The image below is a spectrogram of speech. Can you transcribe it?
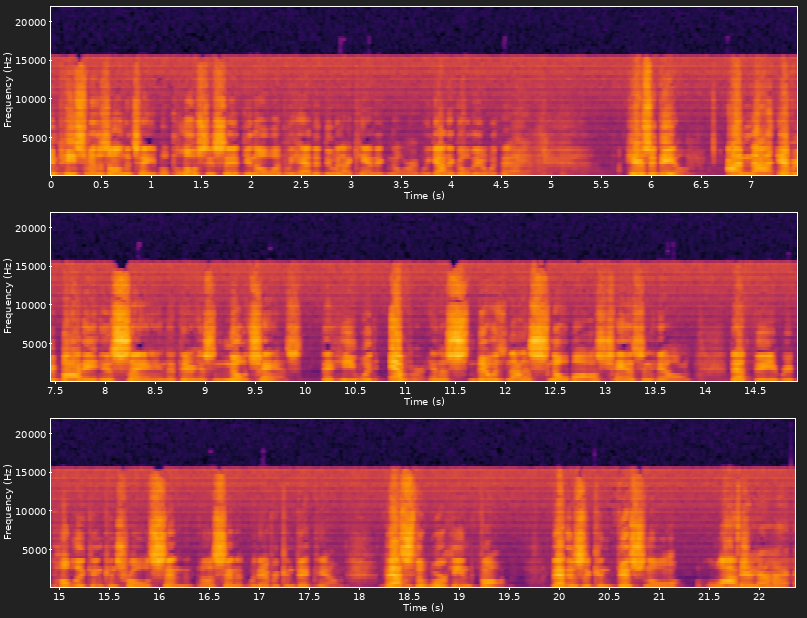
Impeachment is on the table. Pelosi said, you know what, we had to do it. I can't ignore it. We got to go there with that. Here's the deal I'm not, everybody is saying that there is no chance that he would ever, in a, there was not a snowball's chance in hell that the Republican controlled Senate, uh, Senate would ever convict him. That's the working thought. That is a conventional logic. They're not.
